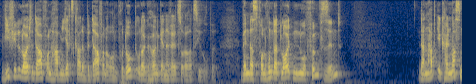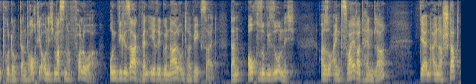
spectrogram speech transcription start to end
Wie viele Leute davon haben jetzt gerade Bedarf an eurem Produkt oder gehören generell zu eurer Zielgruppe? Wenn das von 100 Leuten nur 5 sind, dann habt ihr kein Massenprodukt, dann braucht ihr auch nicht massenhaft Follower. Und wie gesagt, wenn ihr regional unterwegs seid, dann auch sowieso nicht. Also ein Zweiradhändler, der in einer Stadt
